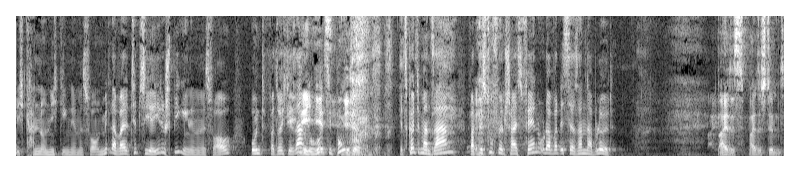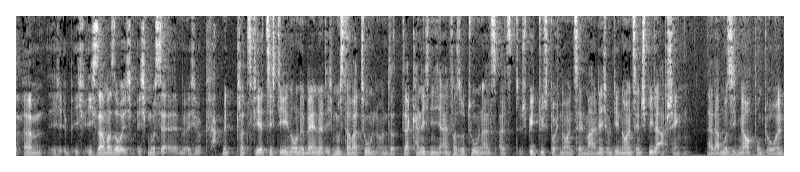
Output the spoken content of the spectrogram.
ich kann doch nicht gegen den MSV. Und mittlerweile tippst du ja jedes Spiel gegen den MSV und was soll ich dir sagen, Nee, du holst jetzt- die Punkte. ja. Jetzt könnte man sagen, was bist du für ein scheiß Fan oder was ist der Sander blöd? Beides, beides stimmt. Ähm, ich, ich, ich sag mal so, ich, ich muss, ich habe mit Platz 40 die Hinrunde beendet, ich muss da was tun. Und da, da kann ich nicht einfach so tun, als, als spielt Duisburg 19 Mal nicht und die 19 Spiele abschenken. Ja, da muss ich mir auch Punkte holen.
